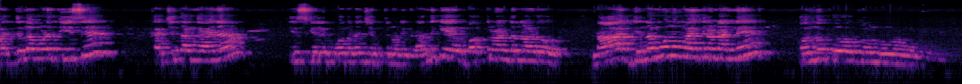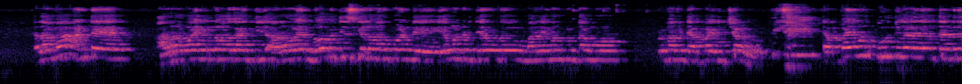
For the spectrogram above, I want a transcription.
మధ్యలో కూడా తీసి ఖచ్చితంగా ఆయన తీసుకెళ్ళిపోతాడని చెప్తున్నాడు ఇక్కడ. అందుకే భక్తుడు అంటున్నాడు నా దినమును మధ్యన నన్ను కొనుక్కోము కదమ్మా? అంటే అరవైలో కానీ అరవై లోపు తీసుకెళ్ళమనుకోండి ఏమంటాడు దేవుడు? మనం ఏమనుకుంటాము? ఇప్పుడు మనం డెబ్బై ఇచ్చాడు. డెబ్బై కూడా పూర్తిగా లేదు తండ్రి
